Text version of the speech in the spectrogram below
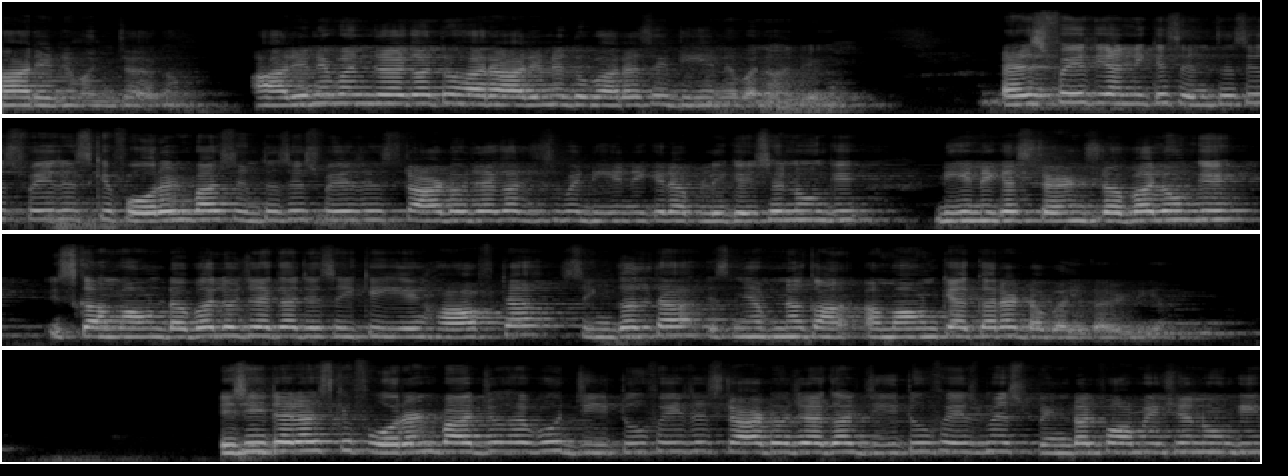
आरएनए बन जाएगा। आरएनए बन जाएगा तो हर आरएनए दोबारा से डीएनए बना देगा। एस फ़ेज़ यानी कि सिंथेसिस फ़ेज़ इसके फ़ौरन बाद सिंथेसिस फ़ेज़ स्टार्ट हो जाएगा, जिसमें डीएनए की रेप्लिकेशन होगी डीएनए के स्ट्रैंड्स डबल होंगे। इसका अमाउंट डबल हो जाएगा जैसे कि ये हाफ़ था सिंगल था इसने अपना अमाउंट क्या करा? डबल कर लिया। इसी तरह इसके फ़ौरन बाद जो है वो जी टू फ़ेज़ स्टार्ट हो जाएगा। जी टू फ़ेज़ में स्पिंडल फॉर्मेशन होगी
